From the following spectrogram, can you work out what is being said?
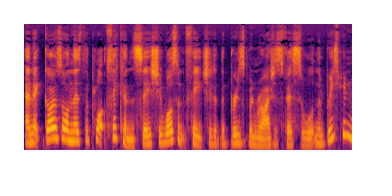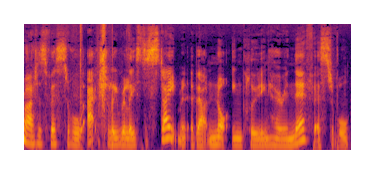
And it goes on, there's the plot thickens. See, she wasn't featured at the Brisbane Writers Festival, and the Brisbane Writers Festival actually released a statement about not including her in their festival,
